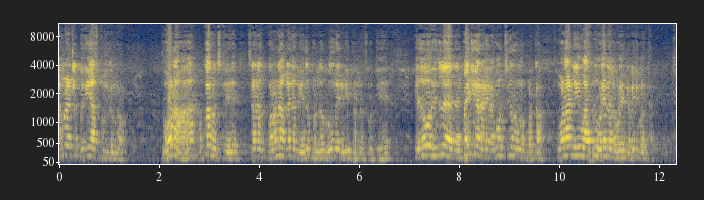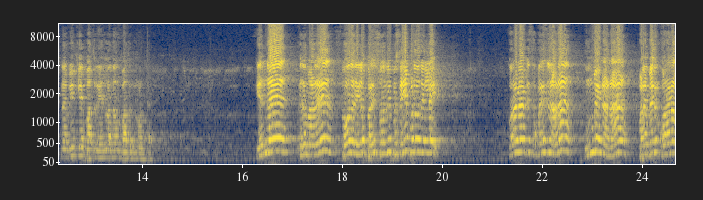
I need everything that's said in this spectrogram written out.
தமிழ்நாட்டில் பெரிய ஹாஸ்பிட்டலுக்குன்றோம் போனால் உட்கார வச்சுட்டு சார் நாங்கள் கொரோனாக்கு நாங்கள் எதுவும் பண்ணல ரூமே ரெடி பண்ணலன்னு சொல்லிட்டு ஏதோ ஒரு இதில் பயிற்சிக்கார நினைக்கிறப்ப ஒரு சின்ன ரூமில் போட்டான். போனால் நீ ஹாஸ்பிட்டல் ஒரே நாள் ஓடிட்டேன் வீட்டுக்கு வந்துட்டேன் நான் வீட்டிலே பார்த்துருக்கேன் எதுவாக இருந்தாலும் பாத்துக்கணும் வந்துட்டேன். எந்த விதமான சோதனைகள் பரிசோதனை இப்ப செய்யப்படுவதில்லை. கொரோனாக்கு பரிசோதனை. ஆனா உண்மை என்னன்னா பல பேருக்கு கொரோனா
